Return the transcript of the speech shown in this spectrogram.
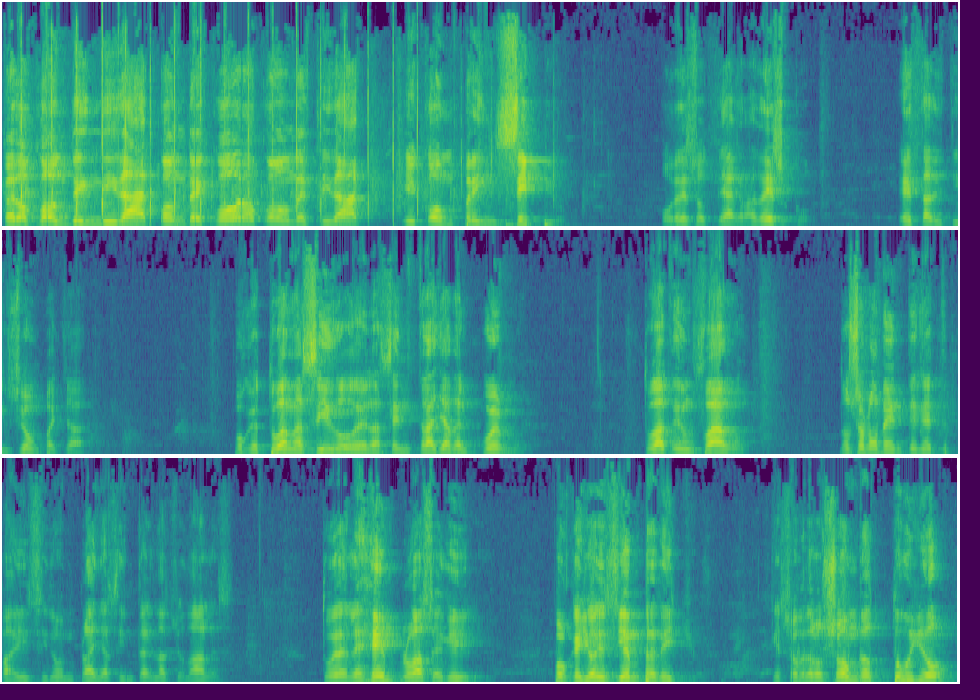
pero con dignidad, con decoro, con honestidad y con principio. Por eso te agradezco esta distinción, Pachá, porque tú has nacido de las entrañas del pueblo, tú has triunfado, no solamente en este país, sino en playas internacionales. Tú eres el ejemplo a seguir, porque yo siempre he dicho que sobre los hombros tuyos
